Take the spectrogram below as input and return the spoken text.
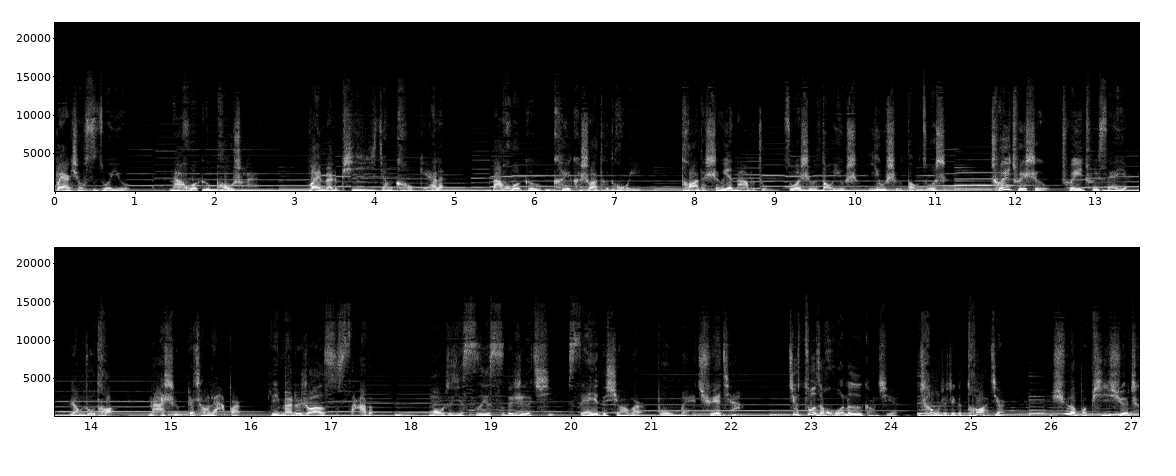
半个小时左右，拿火钩刨出来，外面的皮已经烤干了，拿火钩磕一磕上头的灰，烫的手也拿不住，左手倒右手，右手倒左手，吹吹手，吹吹三叶，忍住烫，拿手掰成两半，里面的瓤是沙的，冒着一丝一丝的热气，三叶的香味布满全家，就坐在火炉跟前，趁着这个烫劲儿，学剥皮学吃。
